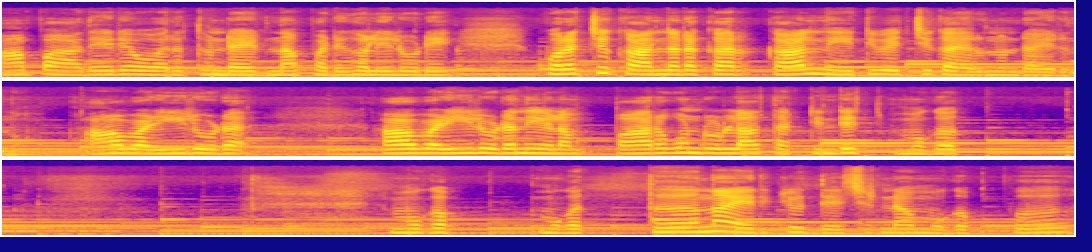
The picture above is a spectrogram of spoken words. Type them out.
ആ പാതയുടെ ഓരത്തുണ്ടായിരുന്ന പടികളിലൂടെ കുറച്ച് കാൽനടക്കാർ കാൽ നീട്ടിവെച്ച് കയറുന്നുണ്ടായിരുന്നു. ആ വഴിയിലൂടെ ആ വഴിയിലുടനീളം പാറ കൊണ്ടുള്ള തട്ടിന്റെ മുഖ മുഖ മുഖത്ത് നിന്നായിരിക്കും ഉദ്ദേശിച്ചിട്ടുണ്ടാവും മുഖപ്പ്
